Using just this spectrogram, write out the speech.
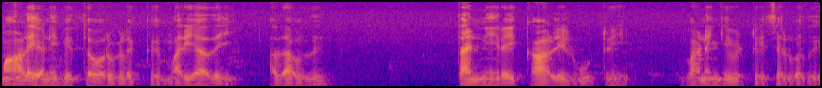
மாலை அணிவித்தவர்களுக்கு மரியாதை அதாவது தண்ணீரை காலில் ஊற்றி வணங்கிவிட்டு செல்வது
